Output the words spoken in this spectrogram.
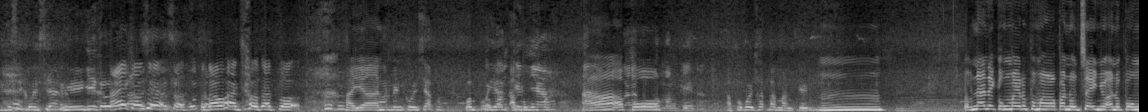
Si Kunsya, Nangingi daw. Ay, ikaw siya. Gawad, shoutout po. Ayan. Kunsya, pampo yan, Pamangkin apo ko pa. Ah, apo. Apo ko sa pamangkin. Mm. Oh, nanay, kung mayroon po makakapanood sa inyo, ano pong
